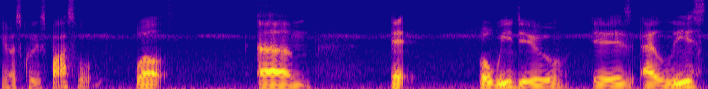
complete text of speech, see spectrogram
you know, as quick as possible. Well, um, it, what we do is at least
